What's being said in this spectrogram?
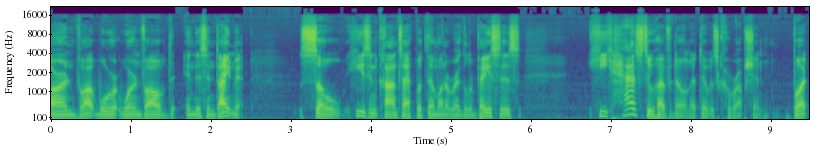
are involved were, were involved in this indictment. So he's in contact with them on a regular basis. he has to have known that there was corruption, but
